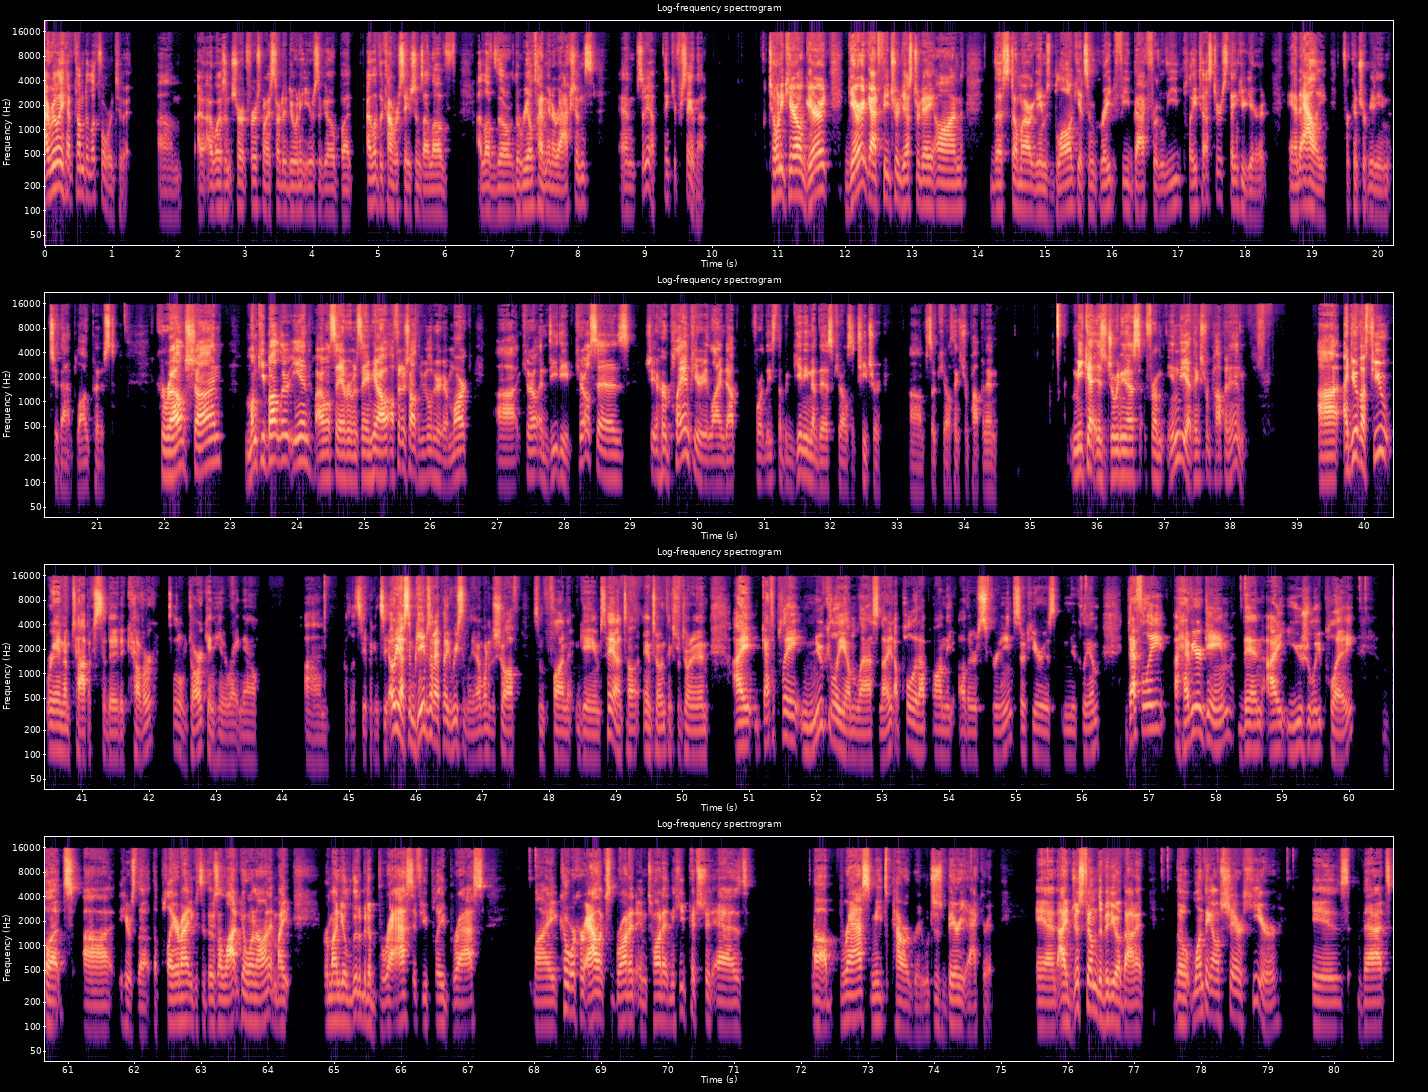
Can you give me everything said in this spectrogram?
I really have come to look forward to it. Um, I, I, wasn't sure at first when I started doing it years ago, but I love the conversations. I love, I love the, the real time interactions. And so, yeah, thank you for saying that. Tony Carroll, Garrett. Garrett got featured yesterday on the Stonemaier Games blog. He had some great feedback for lead playtesters. Thank you, Garrett. And Allie for contributing to that blog post. Carell, Sean, Monkey Butler, Ian. I won't say everyone's name here. I'll, I'll finish off the people who are here. Mark, uh, Carol, and Dee Dee. Carol says she her plan period lined up for at least the beginning of this. Carol's a teacher. Um, so, Carol, thanks for popping in. Mika is joining us from India. Thanks for popping in. Uh, I do have a few random topics today to cover. It's a little dark in here right now. Um, but let's see if I can see. Oh, yeah, some games that I played recently. I wanted to show off some fun games. Hey, Anton, Anton, thanks for joining in. I got to play Nucleum last night. I'll pull it up on the other screen. So here is Nucleum. Definitely a heavier game than I usually play, but uh, here's the the player mat. You can see there's a lot going on. It might remind you a little bit of Brass if you played Brass. My coworker Alex brought it and taught it, and he pitched it as uh, Brass meets Power Grid, which is very accurate. And I just filmed a video about it the one thing I'll share here is that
